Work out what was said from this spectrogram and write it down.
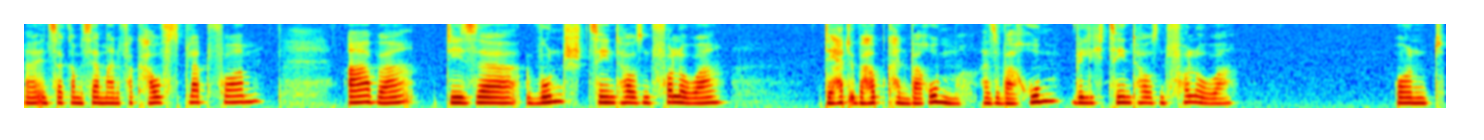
Äh, Instagram ist ja meine Verkaufsplattform. Aber dieser Wunsch, 10.000 Follower, der hat überhaupt kein Warum. Also warum will ich 10.000 Follower? Und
